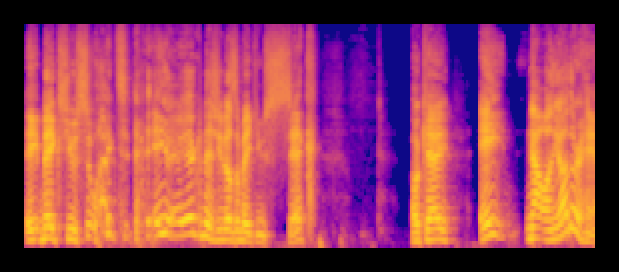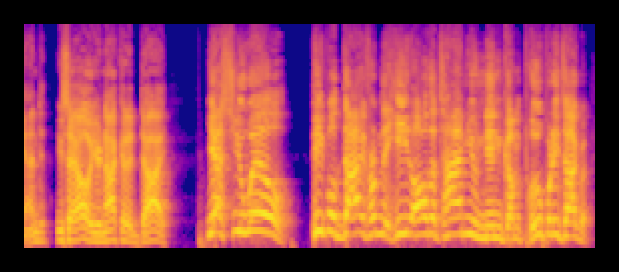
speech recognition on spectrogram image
It makes you air conditioning doesn't make you sick. Okay. Eight. Now, on the other hand, you say, "Oh, you're not going to die." Yes, you will. People die from the heat all the time. You nincompoop. What are you talking about?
